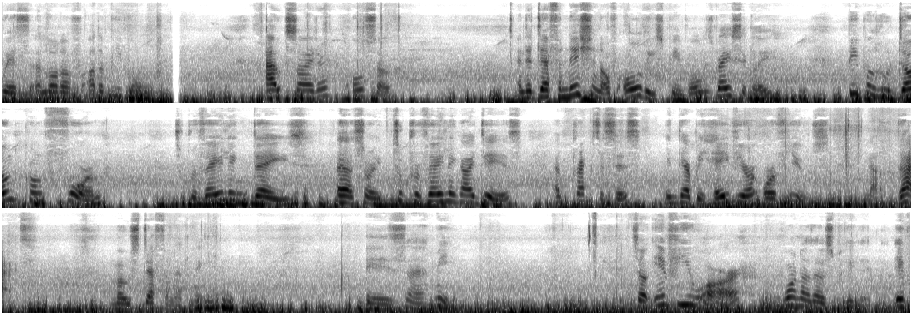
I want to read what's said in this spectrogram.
with a lot of other people. Outsider also. And the definition of all these people is basically people who don't conform to prevailing days, uh, sorry, to prevailing ideas and practices in their behavior or views. Now that most definitely is uh, me. So if you are one of those, if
